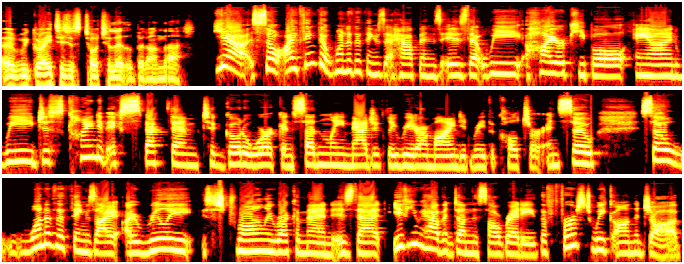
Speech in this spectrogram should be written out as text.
It would be great to just touch a little bit on that. Yeah. So I think that one of the things that happens is that we hire people and we just kind of expect them to go to work and suddenly magically read our mind and read the culture. And so, so one of the things I, I really strongly recommend is that if you haven't done this already, the first week on the job,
